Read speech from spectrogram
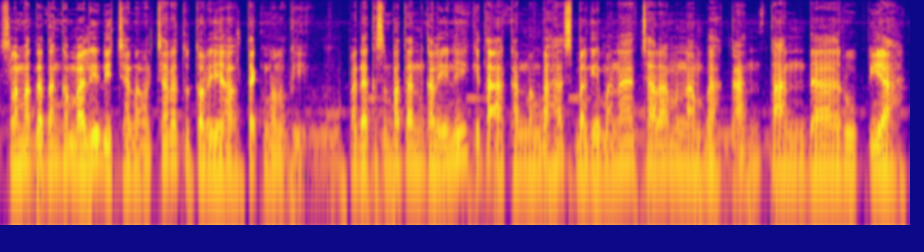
Selamat datang kembali di channel Cara Tutorial Teknologi. Pada kesempatan kali ini kita akan membahas bagaimana cara menambahkan tanda rupiah.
